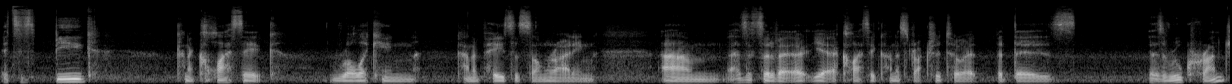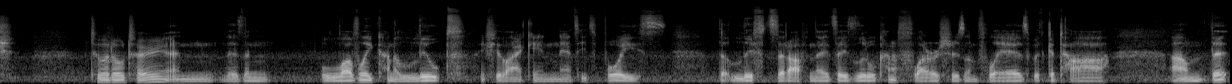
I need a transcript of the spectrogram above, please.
it's this big kind of classic rollicking kind of piece of songwriting. Um, has a sort of a yeah a classic kind of structure to it, but there's there's a real crunch to it all too, and there's a lovely kind of lilt, if you like, in Nancy's voice that lifts it up, and there's these little kind of flourishes and flares with guitar um, that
